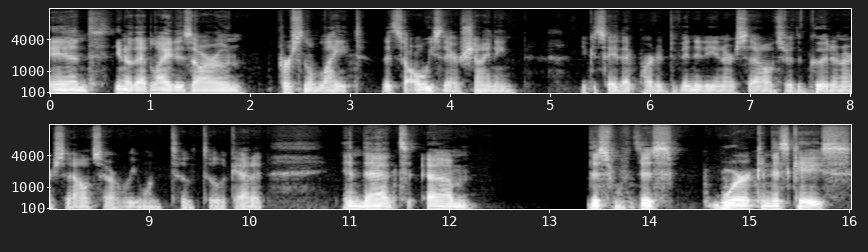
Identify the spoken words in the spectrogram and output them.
And you know that light is our own personal light that's always there shining. You could say that part of divinity in ourselves or the good in ourselves however you want to, to look at it. And that um, this this work in this case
